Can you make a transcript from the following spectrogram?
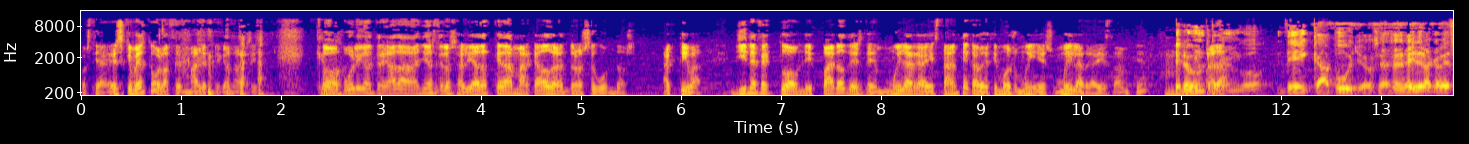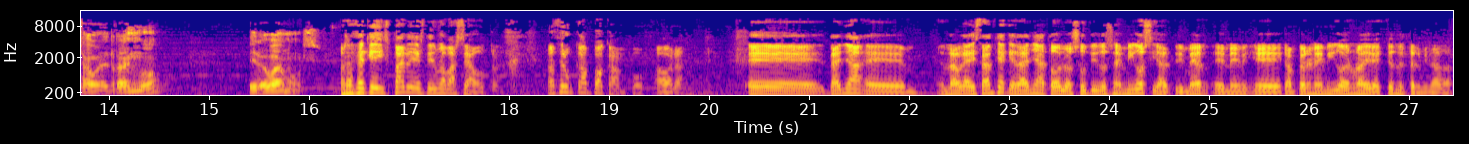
Hostia, es que ves cómo lo hacen mal explicando así. Como público entregado a daños de los aliados queda marcado durante unos segundos. Activa. Jin efectúa un disparo desde muy larga distancia. Cuando decimos muy, es muy larga distancia. Pero un rango de capullo. O sea, se les ha ido la cabeza con el rango, pero vamos. Vas a hacer que dispare desde una base a otra. Vas a hacer un campo a campo ahora. Eh, daña eh, en larga distancia que daña a todos los súbditos enemigos y al primer eh, campeón enemigo en una dirección determinada.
